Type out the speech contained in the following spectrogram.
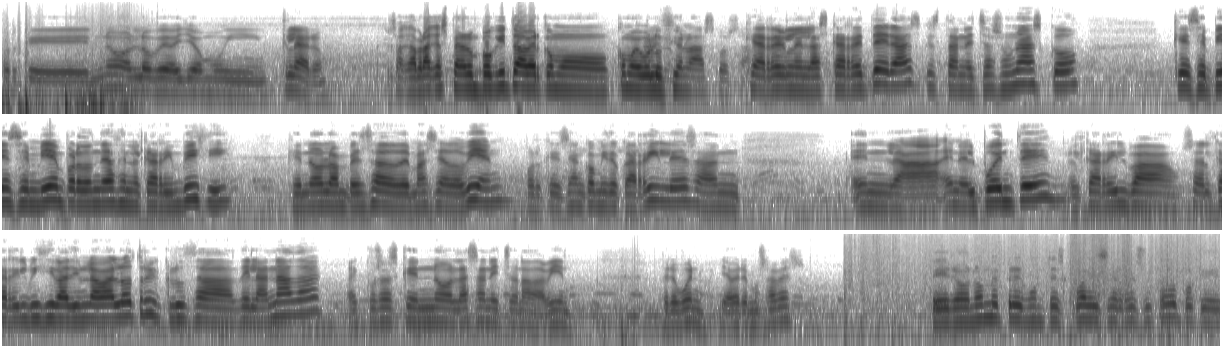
porque no lo veo yo muy claro. O sea, que habrá que esperar un poquito a ver cómo, cómo evolucionan las cosas. Que arreglen las carreteras, que están hechas un asco, que se piensen bien por dónde hacen el carril bici, que no lo han pensado demasiado bien, porque se han comido carriles, han, en, la, en el puente el carril va, o sea, el carril bici va de un lado al otro y cruza de la nada. Hay cosas que no las han hecho nada bien, pero bueno, ya veremos a ver. pero no me preguntes cuál es el resultado porque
